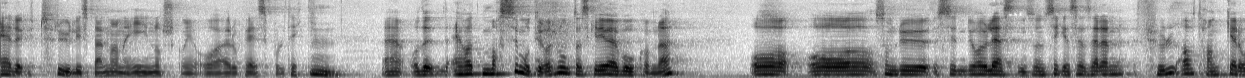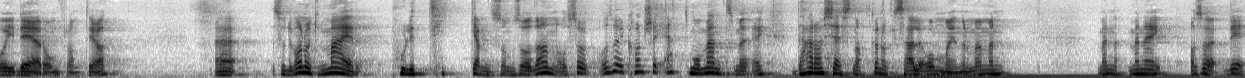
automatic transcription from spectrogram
er det utrolig spennende i norsk og, og europeisk politikk. Mm. Eh, og det, jeg har hatt masse motivasjon til å skrive en bok om det. Og, og som du, du, har jo lest den, så sikkert ser, så er den full av tanker og ideer om framtida. Eh, så det var nok mer politikken som sådan. Og så er kanskje ett moment som jeg, Det her har ikke jeg snakka noe særlig om, å innrømme, men, men, men jeg, altså, det,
